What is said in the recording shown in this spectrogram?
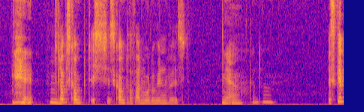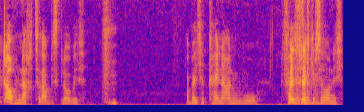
ich glaube, es kommt, ich, es kommt darauf an, wo du hin willst. Ja, hm. könnte. Es gibt auch Nachttrams, glaube ich. Aber ich habe keine Ahnung, wo. Vielleicht, vielleicht gibt es das auch nicht.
